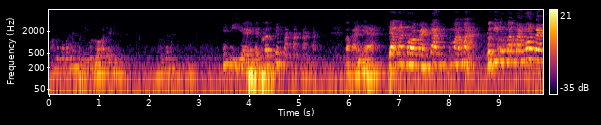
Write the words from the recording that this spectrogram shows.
aku pokoknya seminggu dua kali aja ya udah ini ya makanya jangan meremehkan mama begitu mama ngoten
